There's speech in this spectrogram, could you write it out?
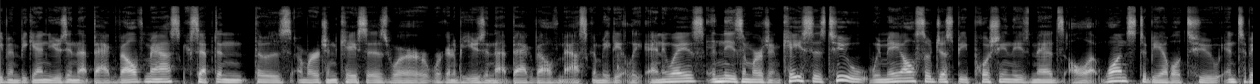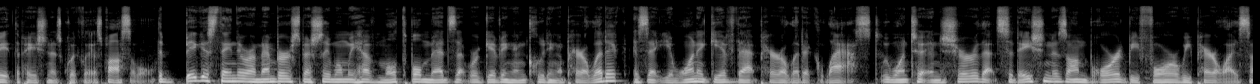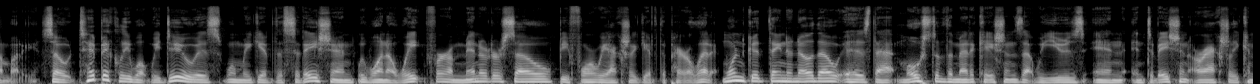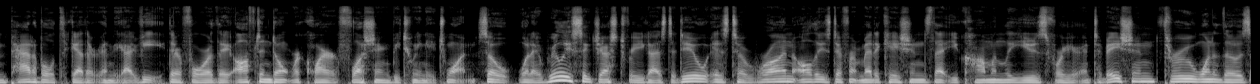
even begin using that bag valve mask, except in those emergent cases where we're going to be using that bag valve mask immediately anyways. In these emergent cases too, we may also just be pushing these meds all at once to be able to intubate the patient as quickly as possible. The biggest thing to remember, especially when we have multiple meds that we're giving, including a paralytic, is that you want to give that paralytic last. We want to ensure that sedation is on board before we paralyze somebody. So typically what we do is when we give the sedation, we want to wait for a minute or so before we actually give the paralytic. One good thing to know though is that most of the medications that we use in intubation are actually compatible together in the IV. Therefore, they often don't require flushing between each one. So what I really suggest for you guys to do is to run all these different medications that you commonly use for your intubation through one of those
